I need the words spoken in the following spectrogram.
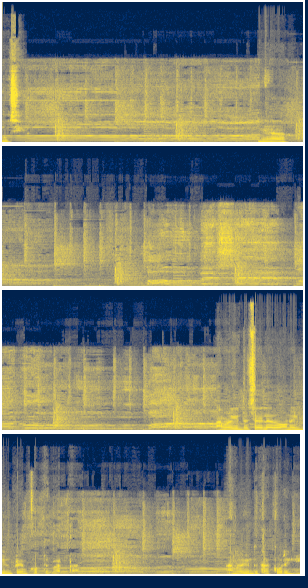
বুঝি। নেহা আমরা কিন্তু চাইলে আরও অনেকদিন প্রেম করতে পারতাম। আমরা কিন্তু তা করিনি।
